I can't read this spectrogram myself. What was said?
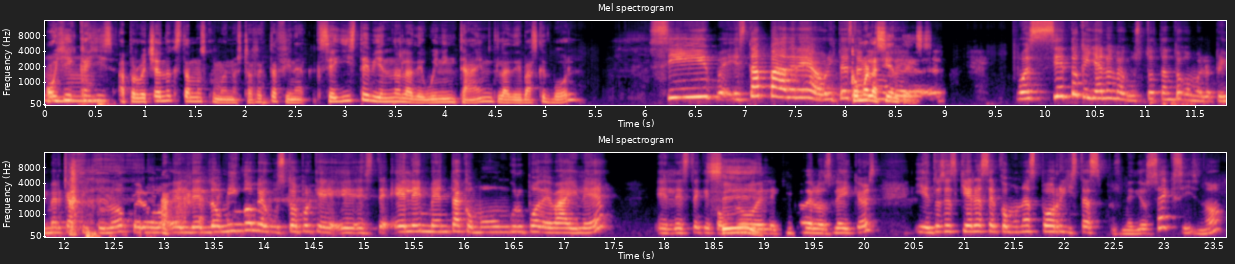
Oye, Ujú. Callis, aprovechando que estamos como en nuestra recta final, ¿seguiste viendo la de Winning Time, la de básquetbol? Sí, está padre. Ahorita está ¿Cómo la como que- sientes? pues siento que ya no me gustó tanto como el primer capítulo, pero el del domingo me gustó porque eh, este, él inventa como un grupo de baile, el este que compró Sí. el equipo de los Lakers, y entonces quiere hacer como unas porristas, pues medio sexys, ¿no?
